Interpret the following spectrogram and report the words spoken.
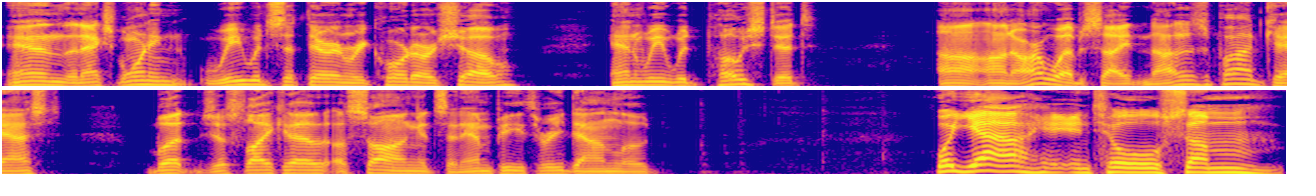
And the next morning, we would sit there and record our show and we would post it uh, on our website, not as a podcast, but just like a, a song, it's an MP3 download. Well, yeah, until some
